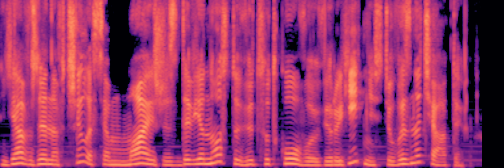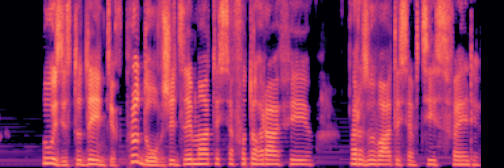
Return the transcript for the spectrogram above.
я вже навчилася майже з 90% вірогідністю визначати, хто зі студентів продовжить займатися фотографією розвиватися в цій сфері,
